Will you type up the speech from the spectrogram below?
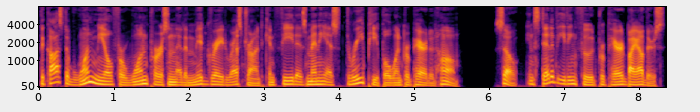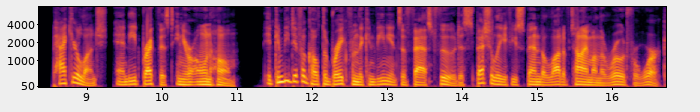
The cost of one meal for one person at a mid grade restaurant can feed as many as three people when prepared at home. So, instead of eating food prepared by others, pack your lunch and eat breakfast in your own home. It can be difficult to break from the convenience of fast food, especially if you spend a lot of time on the road for work.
